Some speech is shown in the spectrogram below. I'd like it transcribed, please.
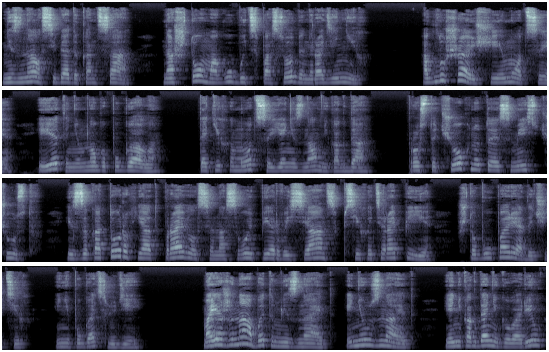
не знал себя до конца, на что могу быть способен ради них. Оглушающие эмоции, и это немного пугало. Таких эмоций я не знал никогда. Просто чокнутая смесь чувств, из-за которых я отправился на свой первый сеанс психотерапии, чтобы упорядочить их и не пугать людей. Моя жена об этом не знает и не узнает. Я никогда не говорил,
